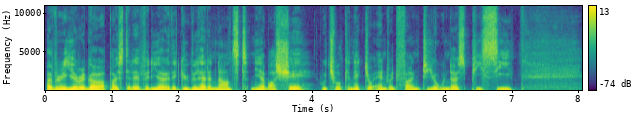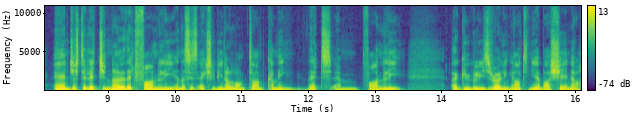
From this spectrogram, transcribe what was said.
Over a year ago, I posted a video that Google had announced Nearby Share, which will connect your Android phone to your Windows PC. And just to let you know that finally, and this has actually been a long time coming, that um, finally uh, Google is rolling out Nearby Share now.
